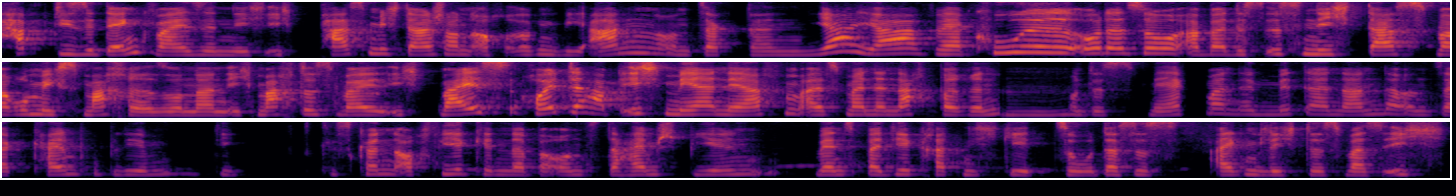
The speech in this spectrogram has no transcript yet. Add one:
habe diese Denkweise nicht. Ich passe mich da schon auch irgendwie an und sage dann, ja, ja, wäre cool oder so, aber das ist nicht das, warum ich es mache, sondern ich mache das, weil ich weiß, heute habe ich mehr Nerven als meine Nachbarin mhm. und das merkt man im Miteinander und sagt, kein Problem, die es können auch vier Kinder bei uns daheim spielen, wenn es bei dir gerade nicht geht. So, das ist eigentlich das, was ich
